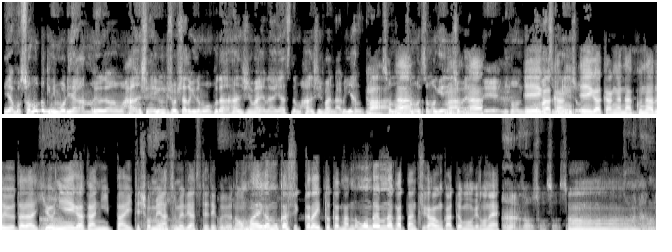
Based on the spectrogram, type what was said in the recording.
いや、もうその時に盛り上がるのよ。だからもう阪神が優勝した時でも、普段阪神ファンやないやつでも阪神ファンになるやんか。まあその、なその、その現象やって、日本人映画館映画館がなくなる言うたら、急に映画館にいっぱいいて署名集めるやつ出てくるような、うん。お前が昔から言っとったら何の問題もなかったん違うんかって思うけどね。あそうそうそうそう。う。ん。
